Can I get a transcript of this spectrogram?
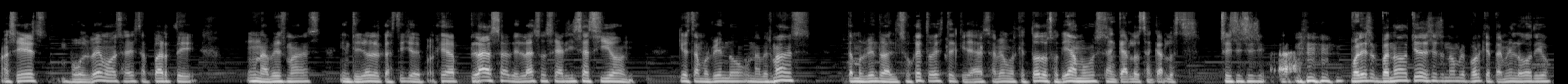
Así es, volvemos a esta parte una vez más, interior del castillo de Pagea, plaza de la socialización. Aquí estamos viendo una vez más. Estamos viendo al sujeto este que ya sabemos que todos odiamos. San Carlos, San Carlos. Sí, sí, sí, sí. Ah. Por eso, pero no quiero decir su nombre porque también lo odio.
